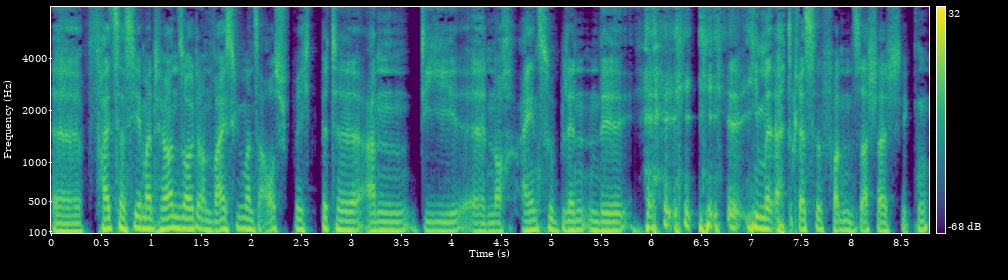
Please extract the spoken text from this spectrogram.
äh, falls das jemand hören sollte und weiß, wie man es ausspricht, bitte an die äh, noch einzublendende E-Mail-Adresse von Sascha schicken.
